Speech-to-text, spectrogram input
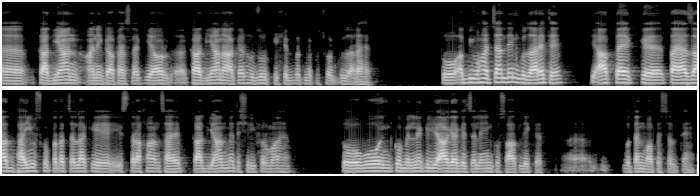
कादियान आने का फ़ैसला किया और कादियान आकर हुजूर की खिदमत में कुछ वक्त गुजारा है। तो अभी वहाँ चंद दिन गुजारे थे कि आपका एक तायाजाद भाई, उसको पता चला कि इस तरह खान साहब कादियान में तशरीफ़ फरमा है। तो वो इनको मिलने के लिए आ गया कि चलें इनको साथ लेकर वतन वापस चलते हैं।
